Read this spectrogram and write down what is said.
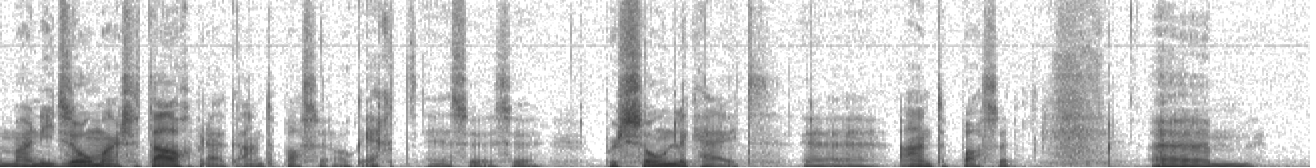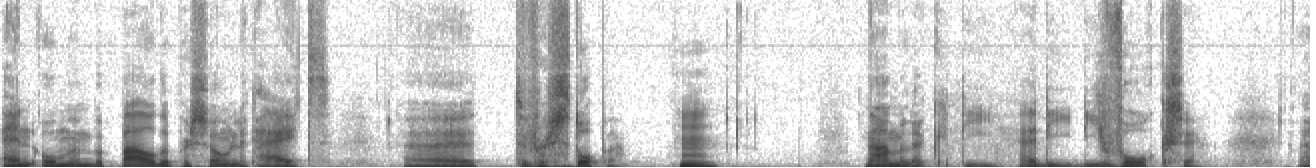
maar niet zomaar zijn taalgebruik aan te passen, ook echt zijn persoonlijkheid aan te passen. Um, en om een bepaalde persoonlijkheid te verstoppen. Hmm. Namelijk die, hè, die, die volkse uh,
